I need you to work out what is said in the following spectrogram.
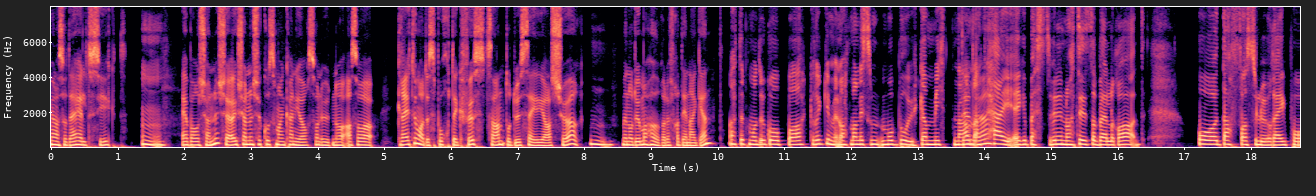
Men altså, det er helt sykt. Mm. Jeg bare skjønner ikke. Jeg skjønner ikke hvordan man kan gjøre sånn uten å altså, Greit hun hadde spurt deg først, sant? og du sier ja, kjør. Mm. Men når du må høre det fra din agent At det på en måte går bak ryggen min, og at man liksom må bruke mitt navn. Det det. At hei, jeg er bestevenninna til Isabel Rad. Og derfor så lurer jeg på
